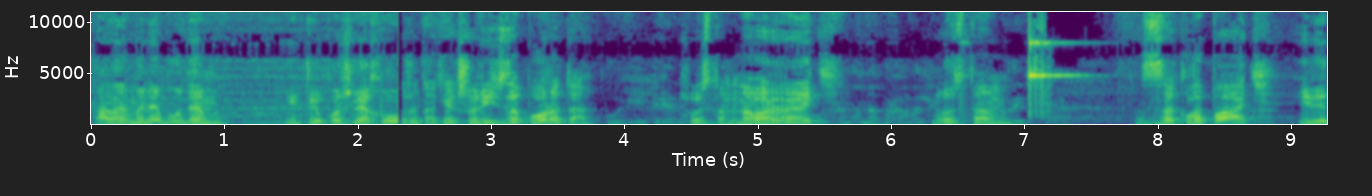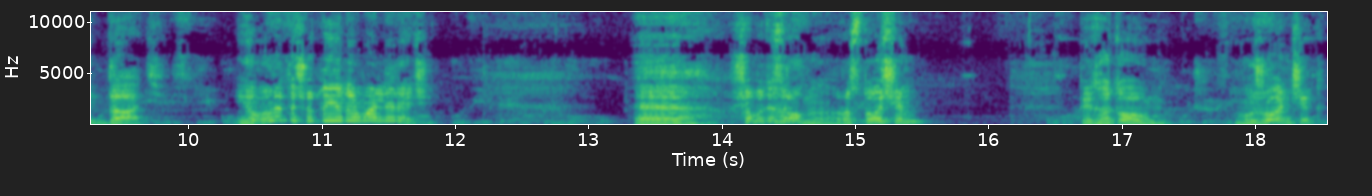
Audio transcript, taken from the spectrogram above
Але ми не будемо йти по шляху, так, якщо річ запорота, щось там наварить, щось там заклепать і віддать. І говорити, що то є нормальні речі. Е, що буде зроблено? Розточимо, підготовимо гужончик,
